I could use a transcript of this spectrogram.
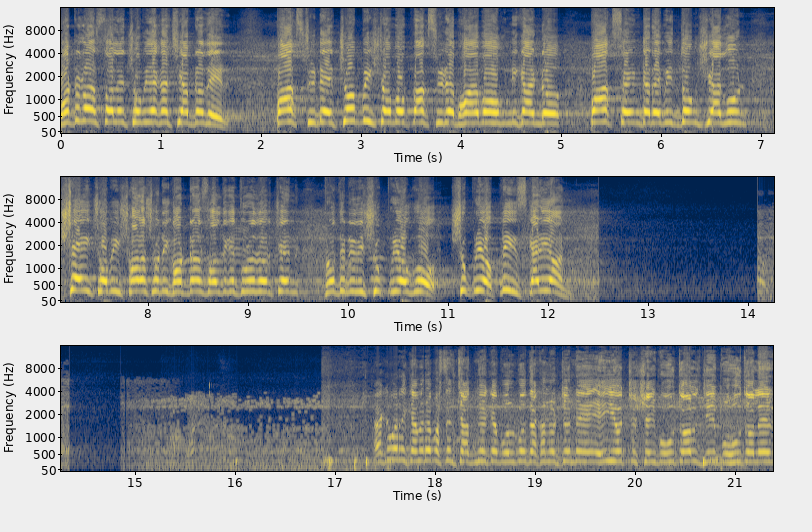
ঘটনাস্থলের ছবি দেখাচ্ছি আপনাদের। পার্ক স্ট্রিটে চব্বিশ নম্বর পার্ক স্ট্রিটে ভয়াবহ অগ্নিকাণ্ড পার্ক সেন্টারে বিধ্বংসী আগুন সেই ছবি সরাসরি ঘটনাস্থল থেকে তুলে ধরছেন প্রতিনিধি সুপ্রিয় ঘো সুপ্রিয় প্লিজ ক্যারি অন একেবারে ক্যামেরা পার্সন চাঁদমিয়াকে বলব দেখানোর জন্য, এই হচ্ছে সেই বহুতল, যে বহুতলের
